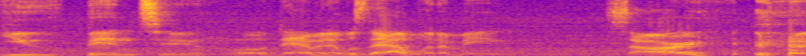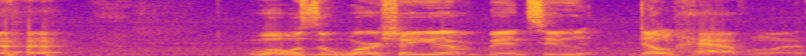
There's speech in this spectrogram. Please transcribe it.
you've been to? Well, damn it, it was that one. I mean, sorry. What was the worst show you ever been to? Don't have one.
